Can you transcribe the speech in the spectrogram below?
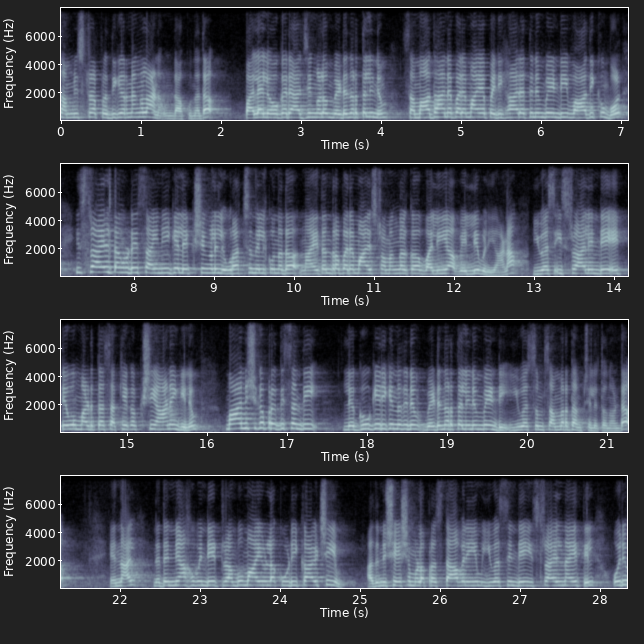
സമ്മിശ്ര പ്രതികരണങ്ങളാണ് ഉണ്ടാക്കുന്നത്. പല ലോകരാജ്യങ്ങളും വെടിനിർത്തലിനും സമാധാനപരമായ പരിഹാരത്തിനും വേണ്ടി വാദിക്കുമ്പോൾ ഇസ്രായേൽ തങ്ങളുടെ സൈനിക ലക്ഷ്യങ്ങളിൽ ഉറച്ചു നിൽക്കുന്നത് നയതന്ത്രപരമായ ശ്രമങ്ങൾക്ക് വലിയ വെല്ലുവിളിയാണ്. യു എസ് ഇസ്രായേലിന്റെ ഏറ്റവും അടുത്ത സഖ്യകക്ഷിയാണെങ്കിലും മാനുഷിക പ്രതിസന്ധി ലഘൂകരിക്കുന്നതിനും വെടിനിർത്തലിനും വേണ്ടി യു എസും സമ്മർദ്ദം ചെലുത്തുന്നുണ്ട്. എന്നാൽ നെതന്യാഹുവിന്റെ ട്രംപുമായുള്ള കൂടിക്കാഴ്ചയും അതിനുശേഷമുള്ള പ്രസ്താവനയും യു എസിന്റെ ഇസ്രായേൽ നയത്തിൽ ഒരു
